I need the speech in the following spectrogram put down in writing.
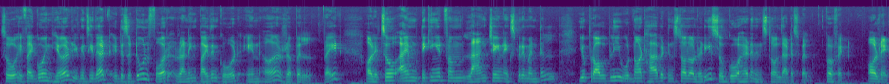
So if I go in here, you can see that it is a tool for running Python code in a REPL, right? All right, so I'm taking it from LangChain experimental. You probably would not have it installed already. So go ahead and install that as well. Perfect. All right.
